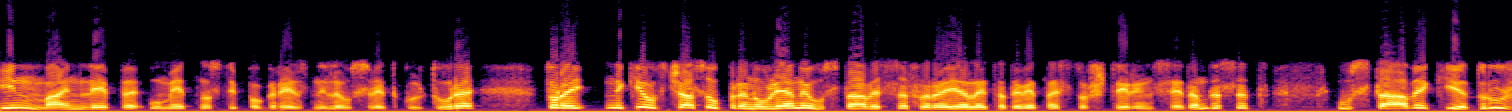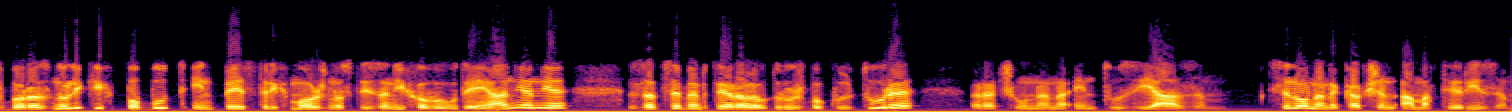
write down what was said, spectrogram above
in manj lepe umetnosti pogreznile v svet kulture, torej nekje od časov prenovljene ustave SFRJ leta 1974, ustave, ki je družbo raznolikih pobud in pestrih možnosti za njihovo udejanjanje zacementirala v družbo kulture, računa na entuzijazem, celo na nekakšen amaterizem.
